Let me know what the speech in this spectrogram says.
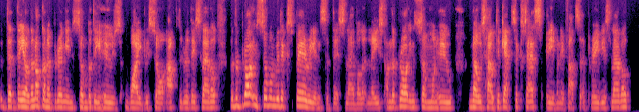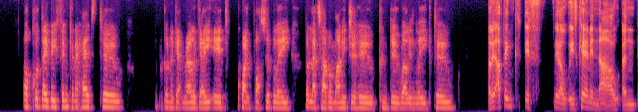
that you know they're not going to bring in somebody who's widely sought after at this level, but they've brought in someone with experience at this level at least, and they've brought in someone who knows how to get success, even if that's at a previous level. Or could they be thinking ahead to we're going to get relegated, quite possibly, but let's have a manager who can do well in League Two? I mean, I think if you know, he's came in now, and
